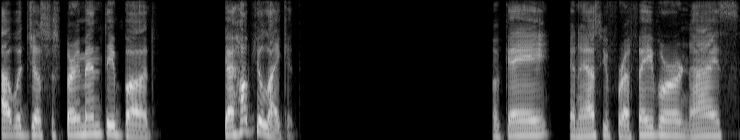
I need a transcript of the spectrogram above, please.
I was just experimenting, but I hope you like it. Okay, can I ask you for a favor? Nice.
